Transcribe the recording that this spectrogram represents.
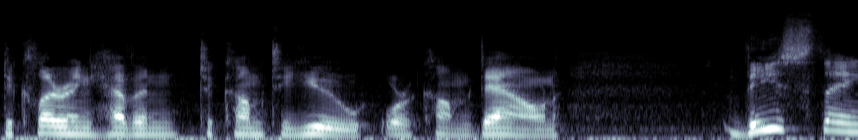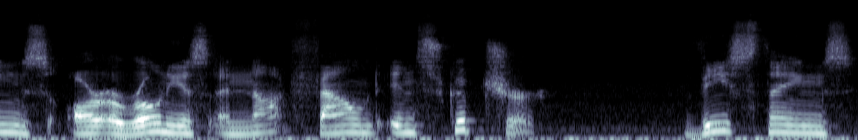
declaring heaven to come to you or come down. These things are erroneous and not found in Scripture. These things,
